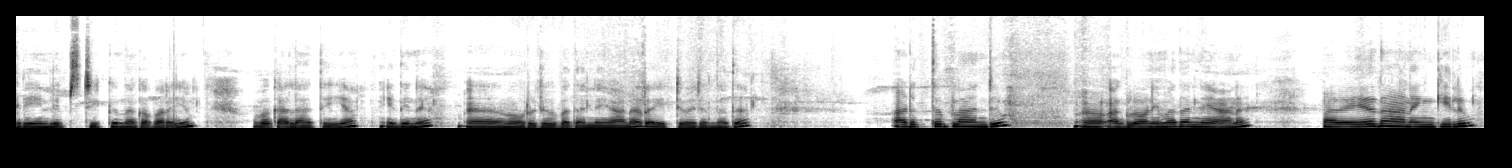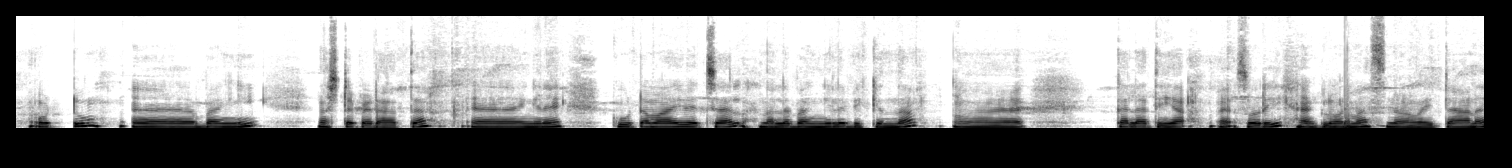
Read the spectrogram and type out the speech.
ഗ്രീൻ ലിപ്സ്റ്റിക് എന്നൊക്കെ പറയും. അപ്പോൾ കലാത്തിയ ഇതിന് നൂറ് രൂപ തന്നെയാണ് റേറ്റ് വരുന്നത്. അടുത്ത പ്ലാന്റും അഗ്ലോണിമ തന്നെയാണ്. പഴയതാണെങ്കിലും ഒട്ടും ഭംഗി നഷ്ടപ്പെടാത്ത ഇങ്ങനെ കൂട്ടമായി വെച്ചാൽ നല്ല ഭംഗി ലഭിക്കുന്ന calathea sorry aglaonema snow white ആണ്.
